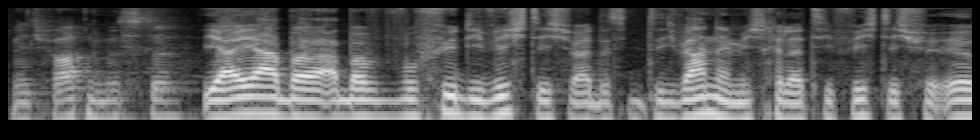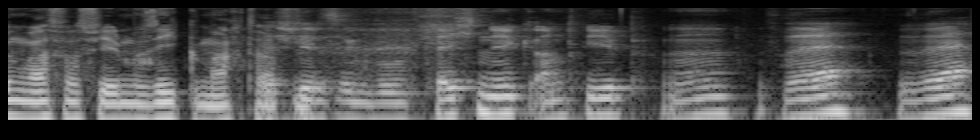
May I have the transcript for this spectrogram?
wenn ich raten müsste. Ja, ja, aber, aber wofür die wichtig war, das, die war nämlich relativ wichtig für irgendwas, was wir in Musik gemacht Da haben. steht es irgendwo. Technik, Antrieb, äh, bäh.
